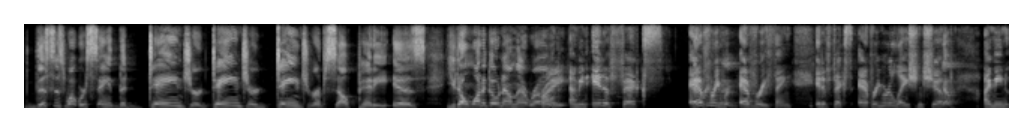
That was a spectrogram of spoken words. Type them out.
this is what we're saying the danger, danger, danger of self pity is you don't want to go down that road. Right. I mean, it affects every Everything. everything. It affects every relationship. Yep. I mean,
